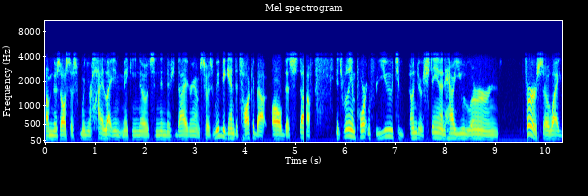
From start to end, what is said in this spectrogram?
Um, there's also when you're highlighting, making notes, and then there's diagrams. So as we begin to talk about all this stuff, it's really important for you to understand how you learn first. So, like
